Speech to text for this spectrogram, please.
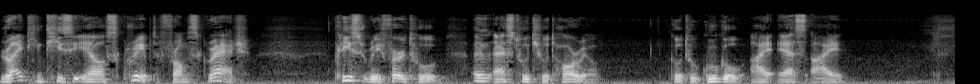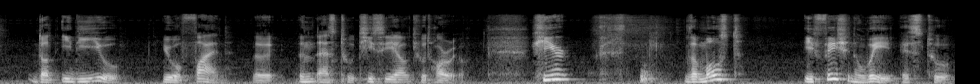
writing TCL script from scratch, please refer to NS2 tutorial. Go to Google ISI edu, you will find the NS2 TCL tutorial. Here, the most efficient way is to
